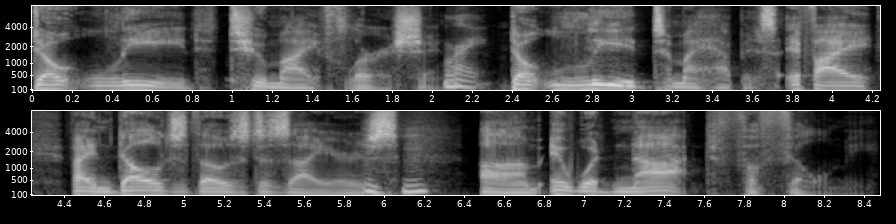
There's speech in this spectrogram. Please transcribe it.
don't lead to my flourishing, Right. Don't lead to my happiness. If I if I indulge those desires, um, it would not fulfill me.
